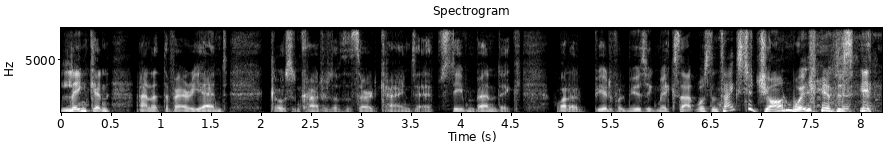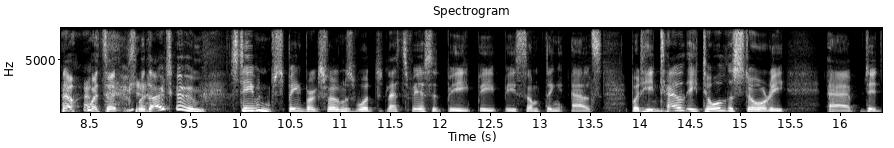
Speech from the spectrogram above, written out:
Lincoln, and at the very end, Close Encounters of the Third Kind. Uh, Stephen Benedict. What a beautiful music mix that was. And thanks to John Williams, you know, with yeah. without whom Steven Spielberg's films would, let's face it, be be, be something else. But he, mm. tell, he told the story, uh, did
